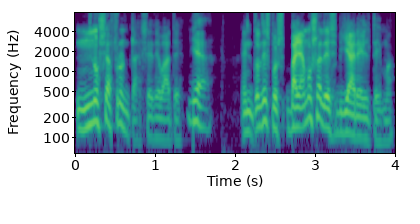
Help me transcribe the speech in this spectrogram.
no se afronta ese debate. Ya. Entonces, pues vayamos a desviar el tema.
